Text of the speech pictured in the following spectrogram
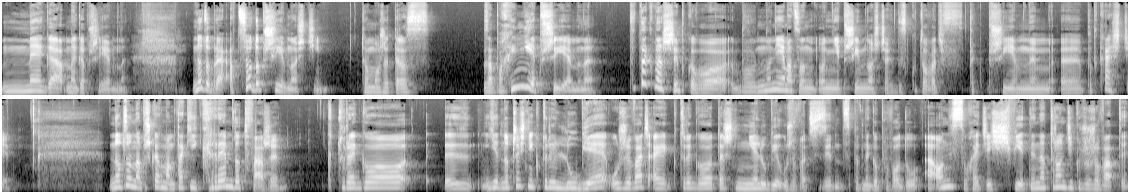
Mega, mega przyjemne. No dobra, a co do przyjemności, to może teraz zapachy nieprzyjemne. To tak na szybko, bo, bo no nie ma co o nieprzyjemnościach dyskutować w tak przyjemnym y, podcaście. No to na przykład mam taki krem do twarzy, którego jednocześnie, który lubię używać, a którego też nie lubię używać z, z pewnego powodu. A on jest, słuchajcie, świetny na trądzik różowaty.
